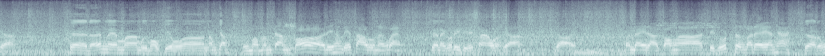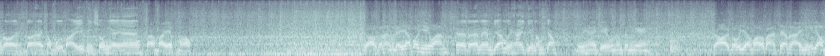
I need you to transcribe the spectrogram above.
dạ. Cái này để anh em à, 11 triệu à, 500 11 500 có đi thắng đĩa sau luôn nè các bạn. Xe này có đi đĩa sau rồi dạ. Rồi. Bên đây là con uh, Sirius Sơn 3D anh ha. Dạ đúng rồi. Đời 2017 biển số Nghệ An 37 F1 rồi cái này mình để giá bao nhiêu anh? Cái này để anh em giá 12 triệu 500 12 triệu 500 ngàn rồi còn bây giờ mời các bạn xem lại những dòng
